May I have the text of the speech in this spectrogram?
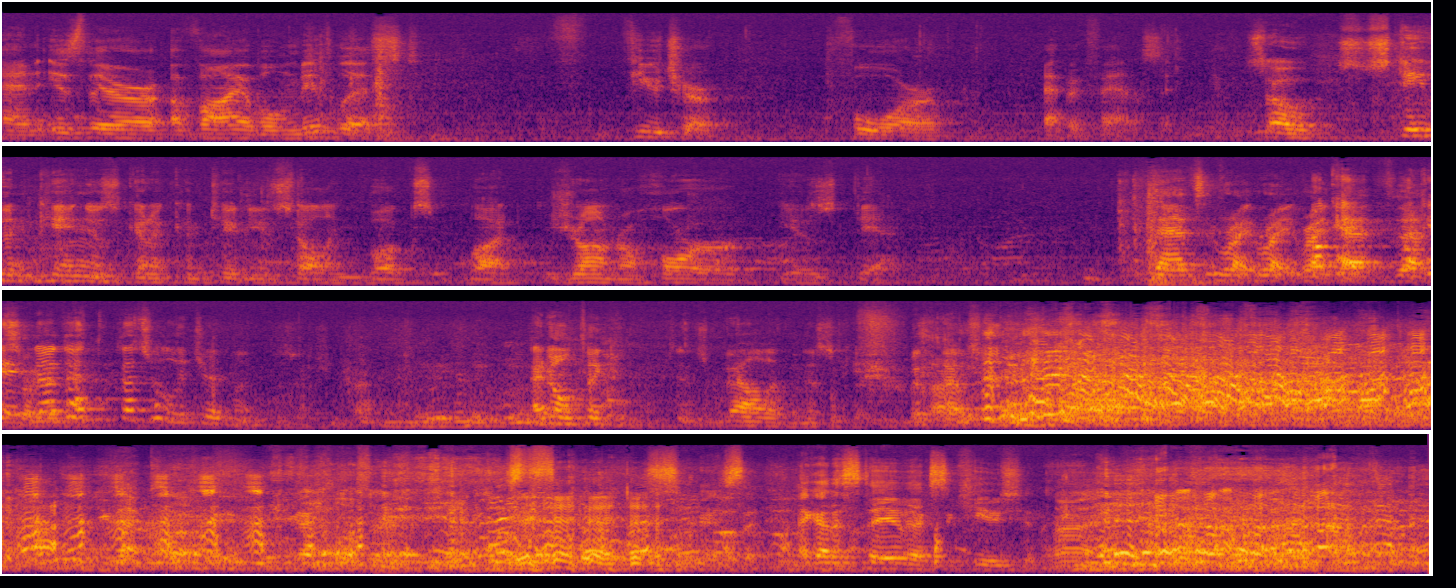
and is there a viable mid-list future for epic fantasy? So Stephen King is going to continue selling books, but genre horror is dead. That's, right, right, right. Okay, That- that's okay, sort no, of- that, that's a legitimate position. I don't think it's valid in this case, but that's, I got a stay of execution, all right.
